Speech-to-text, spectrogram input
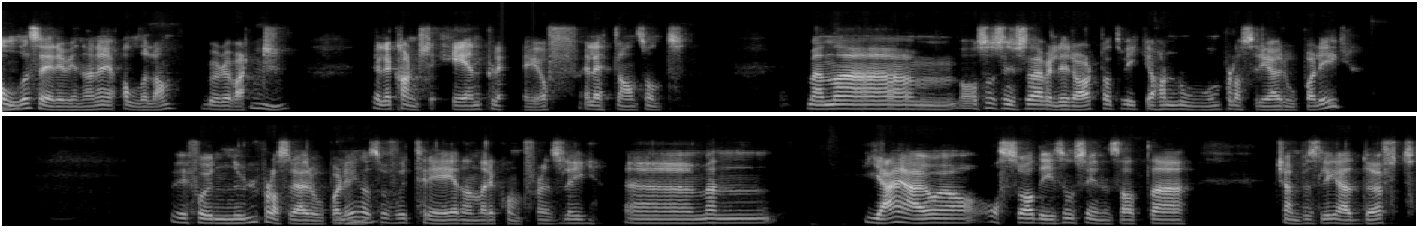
Alle serievinnerne i alle land burde vært Mm. Eller kanskje én playoff eller et eller annet sånt. Men øh, også syns jeg det er veldig rart at vi ikke har noen plasser i Europaligaen. Vi får jo null plasser i Europaligaen, mm. og så får vi tre i den der Conference League. Eh, men jeg er jo også av de som synes at eh, Champions League er døvt.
